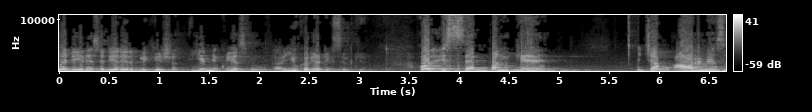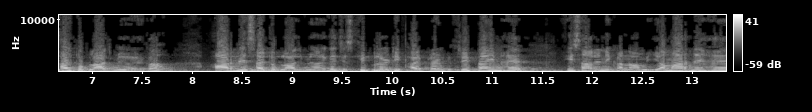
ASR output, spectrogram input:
या डीएनए से डीएनए रेप्लिकेशन ये न्यूक्लियस में होता है यूकैरियोटिक सेल के। और इससे बनके जब आरएनए साइटोप्लाज्म में आएगा आरएनए साइटोप्लाज्म में आएगा, जिसकी polarity 5 prime to three prime है, इस आरएनए का नाम यम है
